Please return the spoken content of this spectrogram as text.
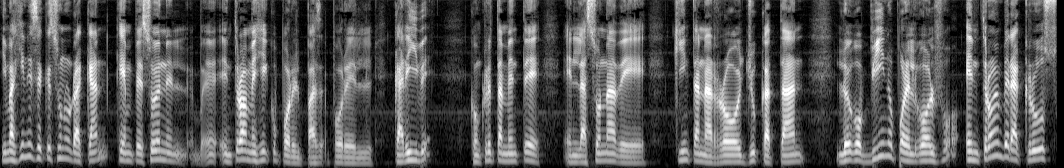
Imagínense que es un huracán que empezó en el, eh, entró a México por el, por el Caribe, concretamente en la zona de Quintana Roo, Yucatán, luego vino por el Golfo, entró en Veracruz,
